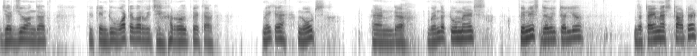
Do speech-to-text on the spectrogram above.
judge you on that. You can do whatever with your role play card. Make a notes and uh, when the two minutes finish they will tell you the time has started.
